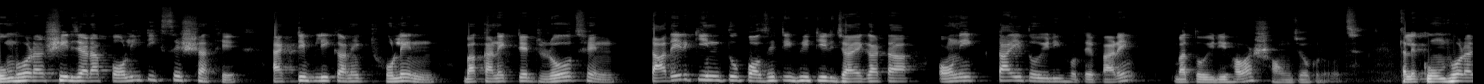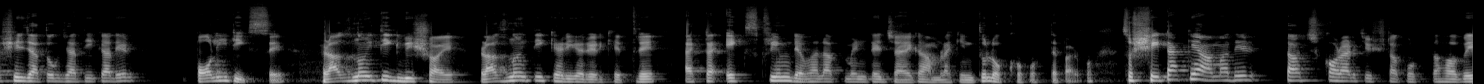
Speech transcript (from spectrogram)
কুম্ভ রাশির যারা পলিটিক্সের সাথে অ্যাক্টিভলি কানেক্ট হলেন বা কানেক্টেড রয়েছেন, তাদের কিন্তু পজিটিভিটির জায়গাটা অনেকটাই তৈরি হতে পারে বা তৈরি হওয়ার সংযোগ রয়েছে। তাহলে কুম্ভ রাশির জাতক জাতিকাদের পলিটিক্সে রাজনৈতিক বিষয়ে, রাজনৈতিক ক্যারিয়ারের ক্ষেত্রে একটা এক্সট্রিম ডেভেলপমেন্টের জায়গা আমরা কিন্তু লক্ষ্য করতে পারব। সো সেটাকে আমাদের টাচ করার চেষ্টা করতে হবে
